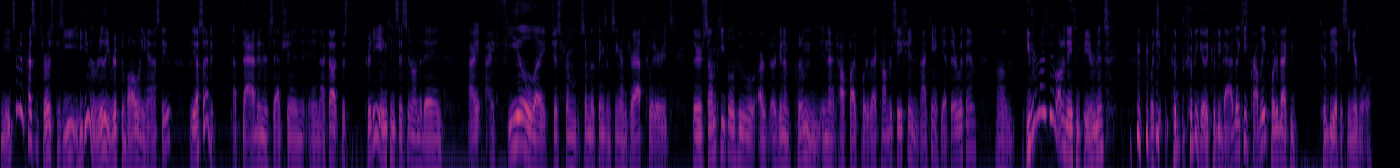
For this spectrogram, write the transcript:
made some impressive throws because he he can really rip the ball when he has to, but he also had a, a bad interception and I thought just pretty inconsistent on the day and. I, I feel like just from some of the things I'm seeing on draft Twitter, it's there are some people who are, are gonna put him in that top five quarterback conversation. I can't get there with him. Um, he reminds me a lot of Nathan Peterman, which could could be good, could be bad. Like he's probably a quarterback who could be at the Senior Bowl,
